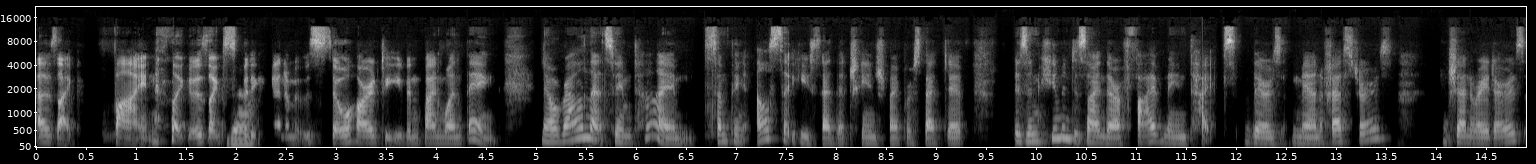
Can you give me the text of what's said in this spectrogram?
I was like, fine. Like it was like spitting yeah. venom. It was so hard to even find one thing. Now, around that same time, something else that he said that changed my perspective is in human design, there are five main types there's manifestors, generators,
